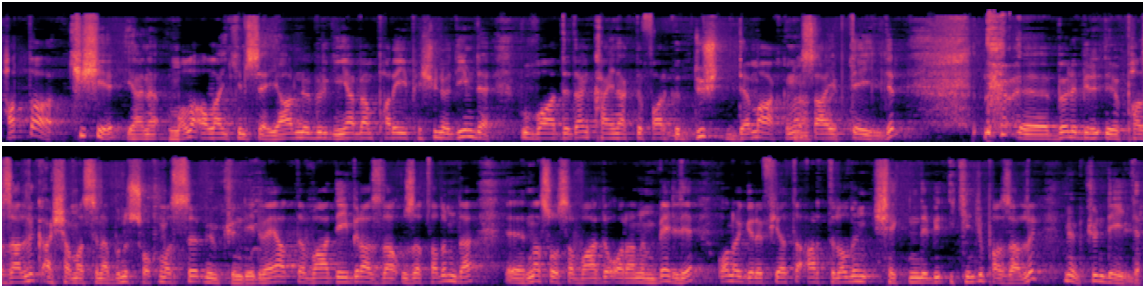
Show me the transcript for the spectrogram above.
Hatta kişi yani malı alan kimse yarın öbür gün ya ben parayı peşin ödeyeyim de bu vadeden kaynaklı farkı düş deme hakkına sahip değildir. Ee, Böyle bir e, pazarlık aşamasına bunu sokması mümkün değil. Veyahut da vadeyi biraz daha uzatalım da e, nasıl olsa vade oranın belli ona göre fiyatı arttıralım şeklinde bir ikinci pazarlık mümkün değildir.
